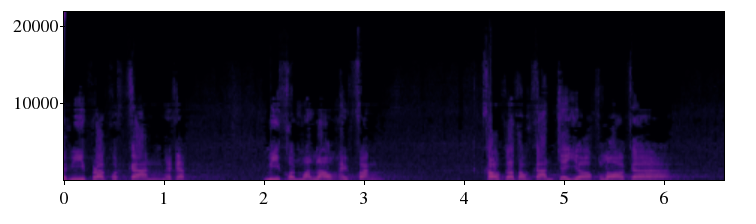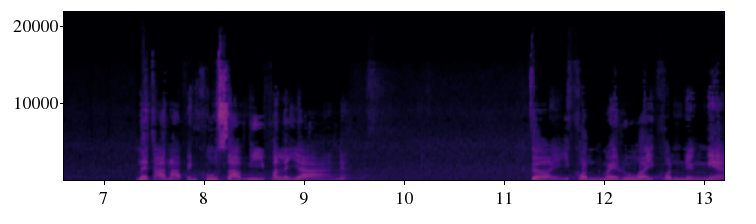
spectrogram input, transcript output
ยมีปรากฏการณ์นะครับ มีคนมาเล่าให้ฟัง เขาก็ต้องการจะหยอกล้อกับ ในฐานะเป็นคู่สามีภรรยานะก็อีกคนไม่รู้ว่าอีกคนหนึ่งเนี่ย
